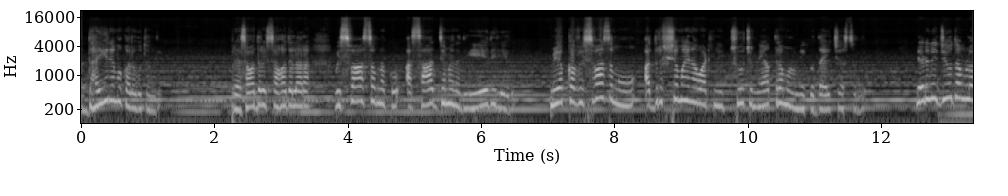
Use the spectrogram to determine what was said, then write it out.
ధైర్యము కలుగుతుంది. ప్రియ సహోదరి సహోదరులారా విశ్వాసమునకు అసాధ్యమైనది ఏది లేదు. మీ యొక్క విశ్వాసము అదృశ్యమైన వాటిని చూచు నేత్రములు మీకు దయచేస్తుంది. నేడు నీ జీవితంలో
